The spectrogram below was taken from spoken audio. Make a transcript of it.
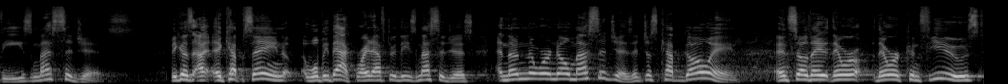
these messages? Because I, it kept saying, We'll be back right after these messages. And then there were no messages, it just kept going. And so they, they, were, they were confused,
